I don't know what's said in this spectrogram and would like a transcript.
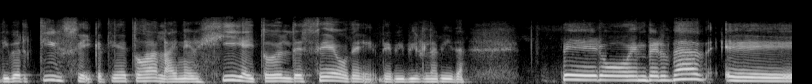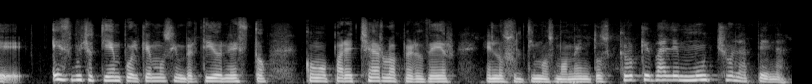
divertirse y que tiene toda la energía y todo el deseo de, vivir la vida. Pero en verdad eh, es mucho tiempo el que hemos invertido en esto como para echarlo a perder en los últimos momentos. Creo que vale mucho la pena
